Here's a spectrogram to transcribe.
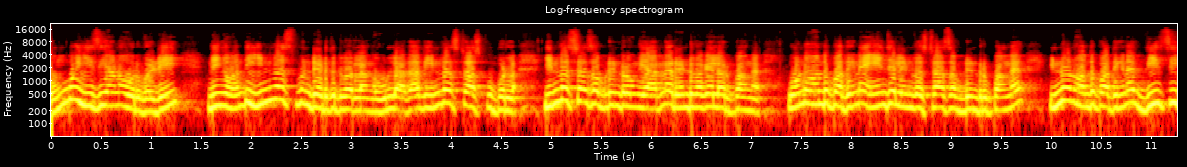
ரொம்ப ஈஸியான ஒரு வழி நீங்கள் வந்து இன்வெஸ்ட்மெண்ட் எடுத்துகிட்டு வரலாங்க உள்ளே. அதாவது இன்வெஸ்டர்ஸ் கூப்பிடலாம். இன்வெஸ்டர்ஸ் அப்படின்றவங்க யாருன்னா ரெண்டு வகையில் இருப்பாங்க. ஒன்று வந்து பார்த்தீங்கன்னா ஏஞ்சல் இன்வெஸ்டர்ஸ் அப்படின்னு இருப்பாங்க. இன்னொன்று வந்து பார்த்தீங்கன்னா விசி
